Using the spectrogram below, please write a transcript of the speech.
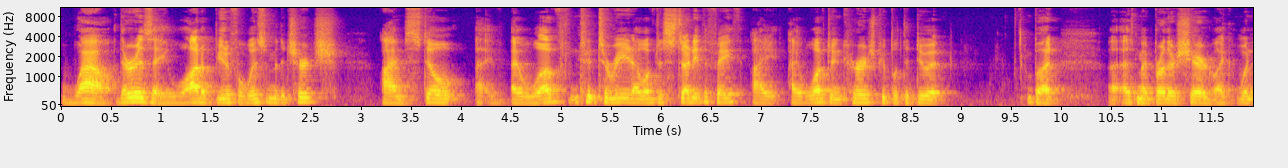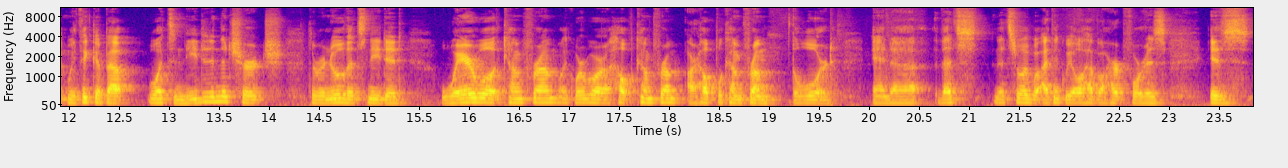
wow, there is a lot of beautiful wisdom in the church. I'm still, I, I love to read, I love to study the faith, I, I love to encourage people to do it. But uh, as my brother shared, like when we think about what's needed in the church, the renewal that's needed, where will it come from? Like where will our help come from? Our help will come from the Lord, and uh, that's that's really what I think we all have a heart for is is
